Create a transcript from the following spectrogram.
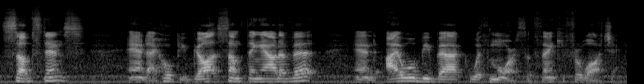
substance, and I hope you got something out of it, and I will be back with more, so thank you for watching.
